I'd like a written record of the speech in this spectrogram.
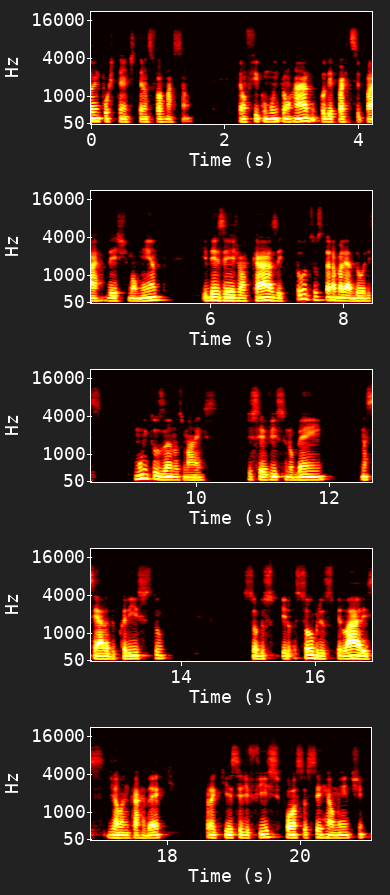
tão importante transformação. Então, fico muito honrado em poder participar deste momento e desejo à casa e todos os trabalhadores muitos anos mais de serviço no bem, na seara do Cristo, sobre os, sobre os pilares de Allan Kardec, para que esse edifício possa ser realmente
